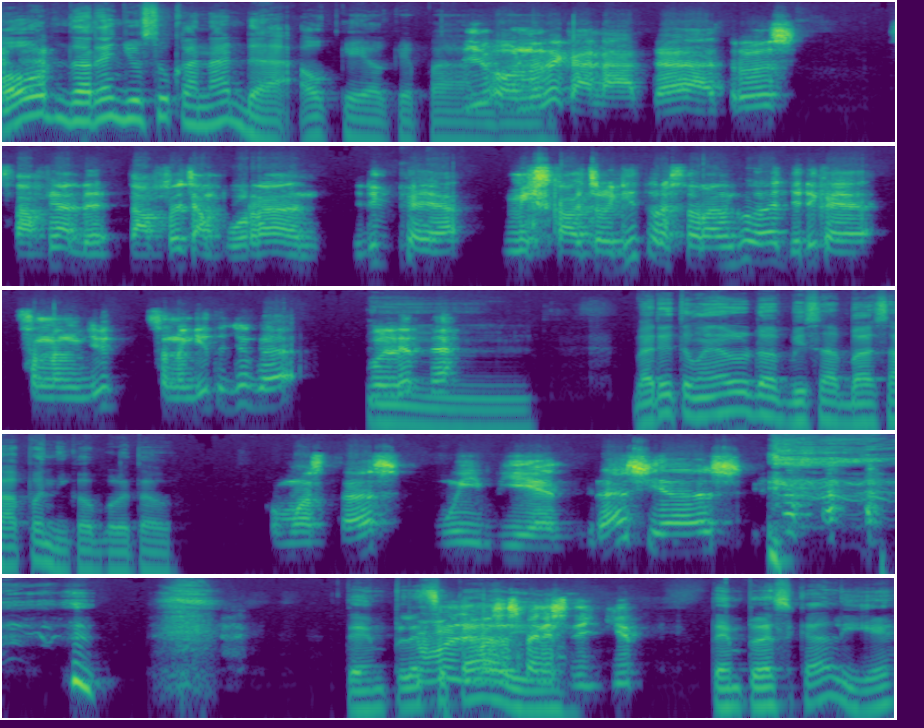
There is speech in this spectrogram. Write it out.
Oh, benernya justru Kanada. Oke oke paham. Dia paham. ownernya Kanada, terus staffnya ada staffnya campuran. Jadi kayak mix culture gitu restoran gue. Jadi kayak seneng juga, seneng gitu juga. Gue. Hmm. Berarti hitungannya lu udah bisa bahasa apa nih kalau boleh tahu? ¿Cómo estás? Muy bien, gracias. Template Gue bahasa sekali. Spanish dikit. Template sekali ya.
